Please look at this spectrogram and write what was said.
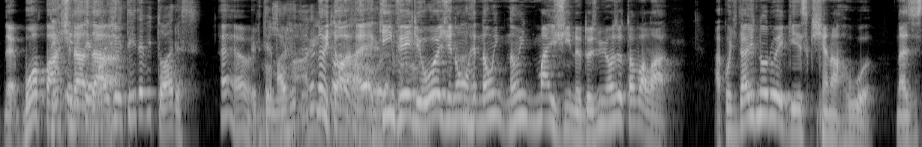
Então, é, boa parte ele da... Ele tem da... mais de 80 vitórias. É, ele tem mais de 80 Não, então, é, quem vê ele hoje não, não, não imagina. Em 2011 eu tava lá. A quantidade de norueguês que tinha na rua, nas,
